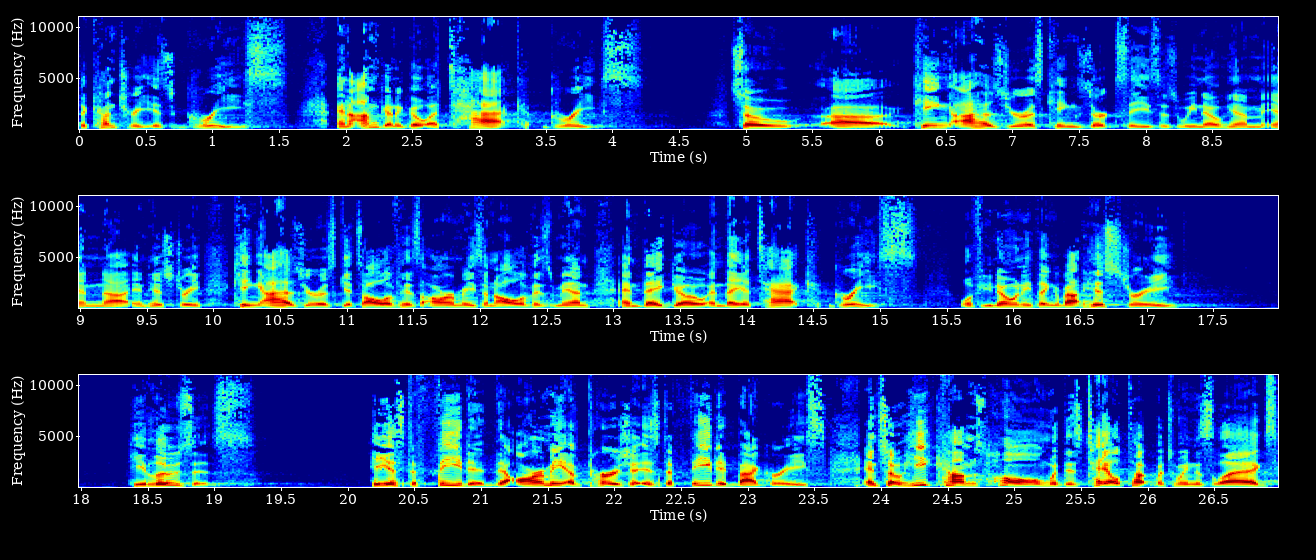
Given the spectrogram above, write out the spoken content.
The country is Greece, and I'm going to go attack Greece. So uh, King Ahasuerus, King Xerxes, as we know him in uh, in history, King Ahasuerus gets all of his armies and all of his men, and they go and they attack Greece. Well, if you know anything about history, he loses. He is defeated. The army of Persia is defeated by Greece. And so he comes home with his tail tucked between his legs.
